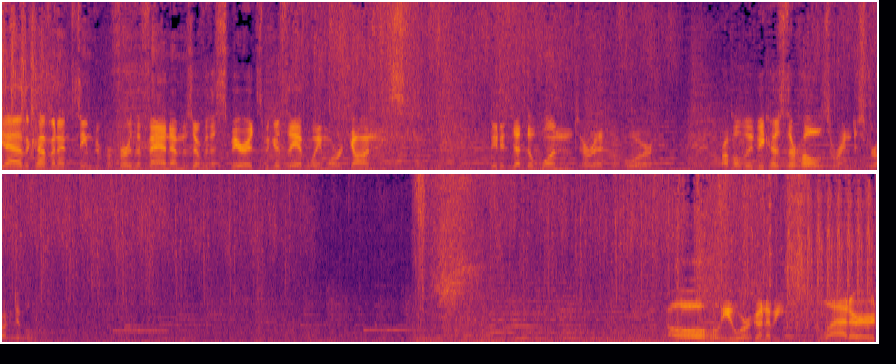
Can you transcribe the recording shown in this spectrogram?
Yeah, the Covenant seem to prefer the Phantoms over the Spirits because they have way more guns. They just had the one turret before. Probably because their hulls were indestructible. Oh, you were gonna be splattered.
